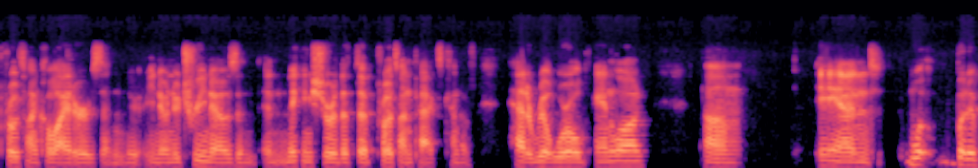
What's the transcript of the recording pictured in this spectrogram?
proton colliders and you know neutrinos and and making sure that the proton packs kind of had a real world analog. Um, and what, but if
